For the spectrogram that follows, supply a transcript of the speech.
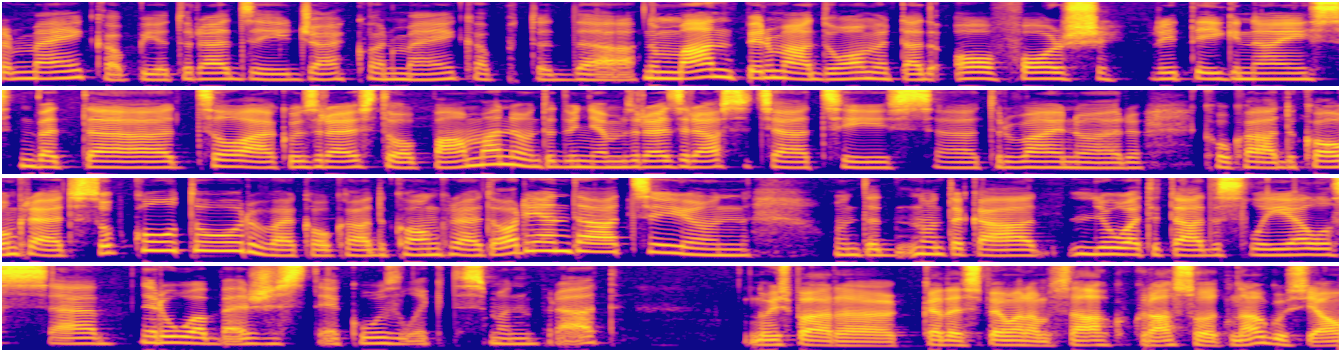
ar make-up. Ja tu redzēji džeku ar make-up, tad nu, man pirmā doma ir tāda, o, oh, forši, ritīgi nais. Bet uh, cilvēki uzreiz to pamana, un tad viņiem uzreiz ir asociācijas uh, tur vai nu ar kaut kādu konkrētu subkultūru vai kaut kādu konkrētu orientāciju. Un, Un tad nu, tā ļoti tādas lielas uh, robežas tiek uzliktas, manuprāt. Nu, vispār, kad es, piemēram, sāku krāsot nagus, jau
